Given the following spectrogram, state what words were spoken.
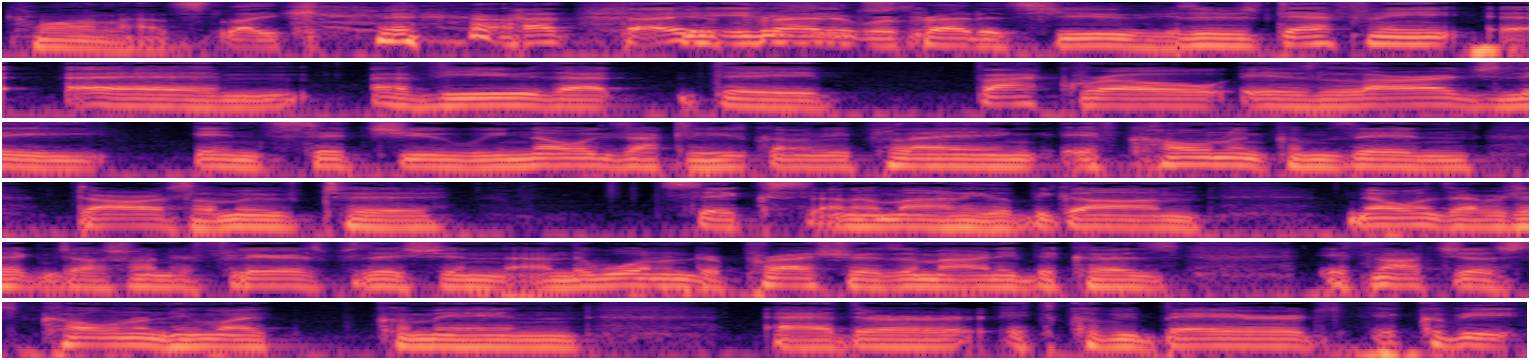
come on, lads. Like, that, that, give credit where credit's due. There's definitely uh, um, a view that the back row is largely in situ. We know exactly who's going to be playing. If Conan comes in, Doris will move to six and O'Mahony will be gone. No one's ever taken Josh van der Flier's position, and the one under pressure is O'Mahony because it's not just Conan who might come in. Uh, there, it could be Baird, it could be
